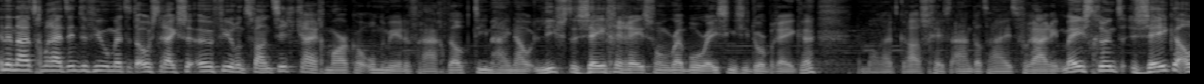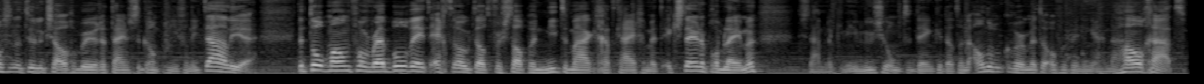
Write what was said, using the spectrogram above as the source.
In een uitgebreid interview met het Oostenrijkse E24 krijgt Marco onder meer de vraag welk team hij nou liefst de zegenrace van Red Bull Racing ziet doorbreken. De man uit Gras geeft aan dat hij het Ferrari het meest gunt, zeker als het natuurlijk zou gebeuren tijdens de Grand Prix van Italië. De topman van Red Bull weet echter ook dat Verstappen niet te maken gaat krijgen met externe problemen. Het is namelijk een illusie om te denken dat een andere coureur met de overwinning aan de haal gaat.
